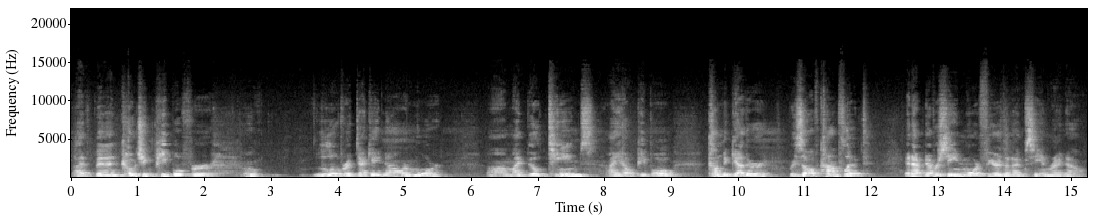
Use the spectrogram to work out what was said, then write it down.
I've been coaching people for a little over a decade now or more. Um, I build teams. I help people come together, resolve conflict, and I've never seen more fear than I'm seeing right now.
